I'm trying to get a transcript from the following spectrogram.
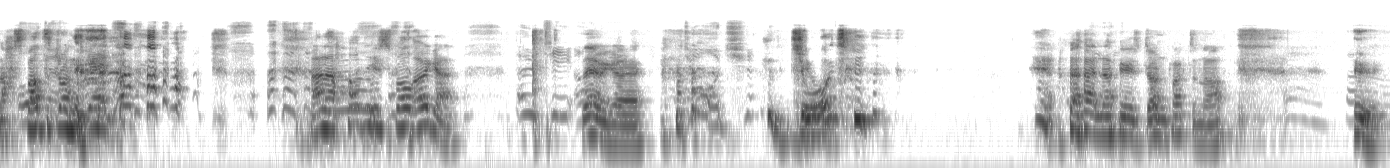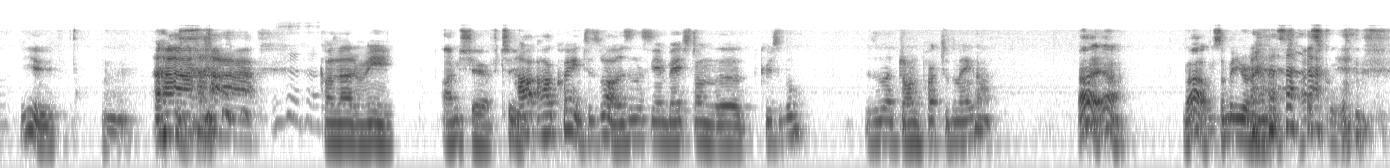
I spelt it wrong again. How the do you spell ogre? O G R. There we go. George. George? I know who's John Proctor now. Who? You. Hmm. Can't lie to me. I'm sheriff too. How, how quaint as well. Isn't this game based on the Crucible? Isn't that John Proctor the main guy? Oh yeah. Wow, somebody remembers high school.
